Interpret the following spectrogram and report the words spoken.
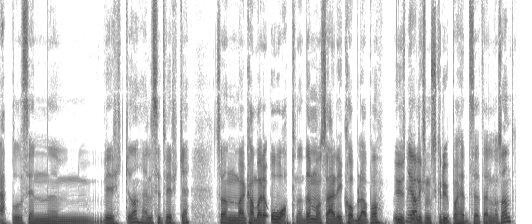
Apple sin virke, da, eller sitt virke. Sånn man kan bare åpne dem, og så er de kobla på, uten Ja. å liksom skru på headset eller noe sånt.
